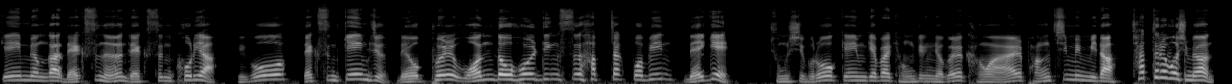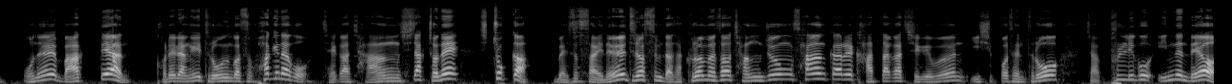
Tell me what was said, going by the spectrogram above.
게임명과 넥슨은 넥슨 코리아 그리고 넥슨 게임즈, 네오플, 원더 홀딩스 합작법인 4개 중심으로 게임 개발 경쟁력을 강화할 방침입니다. 차트를 보시면 오늘 막대한 거래량이 들어오는 것을 확인하고 제가 장 시작 전에 시초가 매수 사인을 드렸습니다. 자, 그러면서 장중 상한가를 갔다가 지금은 20%로 자, 풀리고 있는데요.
